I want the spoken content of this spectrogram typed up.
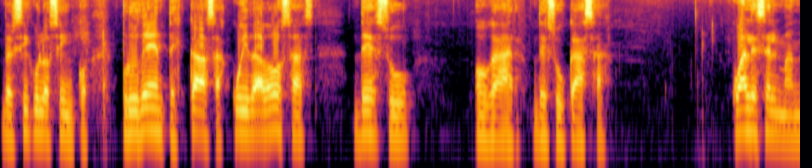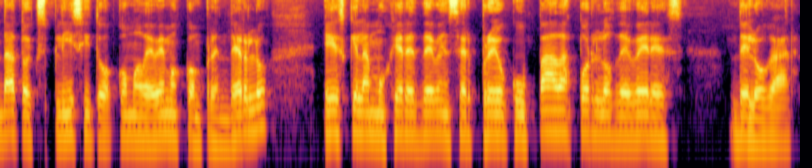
versículo 5, prudentes casas, cuidadosas de su hogar, de su casa. ¿Cuál es el mandato explícito? ¿Cómo debemos comprenderlo? Es que las mujeres deben ser preocupadas por los deberes del hogar.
